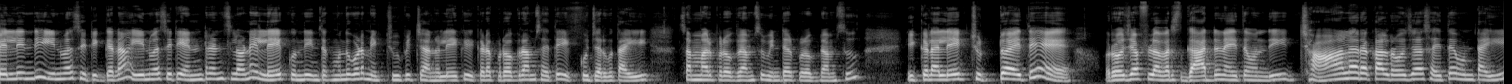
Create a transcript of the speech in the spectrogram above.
వెళ్ళింది యూనివర్సిటీకి కదా. యూనివర్సిటీ ఎంట్రన్స్లోనే లేక్ ఉంది. ఇంతకుముందు కూడా మీకు చూపించాను. లేక్ ఇక్కడ ప్రోగ్రామ్స్ అయితే ఎక్కువ జరుగుతాయి. సమ్మర్ ప్రోగ్రామ్స్ వింటర్ ప్రోగ్రామ్స్ ఇక్కడ లేక్ చుట్టూ అయితే రోజా ఫ్లవర్స్ గార్డెన్ అయితే ఉంది. చాలా రకాల రోజాస్ అయితే ఉంటాయి.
